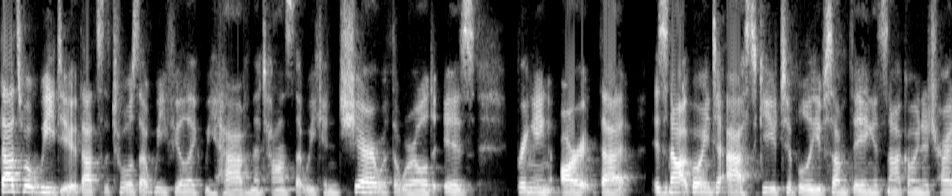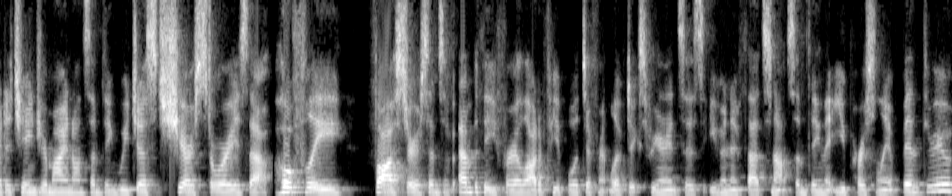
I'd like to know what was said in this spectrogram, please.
that's what we do. That's the tools that we feel like we have and the talents that we can share with the world is bringing art that is not going to ask you to believe something. It's not going to try to change your mind on something. We just share stories that hopefully foster a sense of empathy for a lot of people with different lived experiences, even if that's not something that you personally have been through.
